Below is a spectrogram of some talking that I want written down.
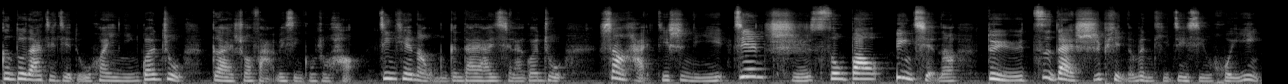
更多的案件解读，欢迎您关注个案说法微信公众号。今天呢，我们跟大家一起来关注上海迪士尼坚持搜包，并且呢。对于自带食品的问题进行回应，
